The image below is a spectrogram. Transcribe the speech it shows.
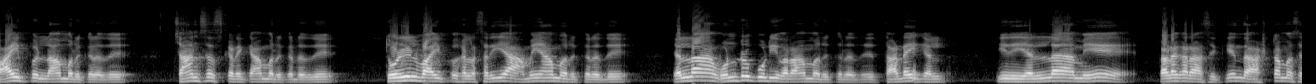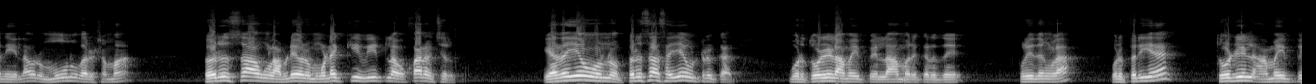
வாய்ப்பு இல்லாமல் இருக்கிறது சான்சஸ் கிடைக்காம இருக்கிறது தொழில் வாய்ப்புகள் சரியாக அமையாமல் இருக்கிறது எல்லாம் ஒன்று கூடி வராமல் இருக்கிறது தடைகள் இது எல்லாமே கடகராசிக்கு இந்த அஷ்டம சனியில் ஒரு மூணு வருஷமாக பெருசாக அவங்கள அப்படியே ஒரு முடக்கி வீட்டில் உட்கார வச்சுருக்கும். எதையும் ஒன்றும் பெருசாக செய்ய விட்டுருக்காது. ஒரு தொழில் அமைப்பு இல்லாமல் இருக்கிறது. புரியுதுங்களா? ஒரு பெரிய தொழில் அமைப்பு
